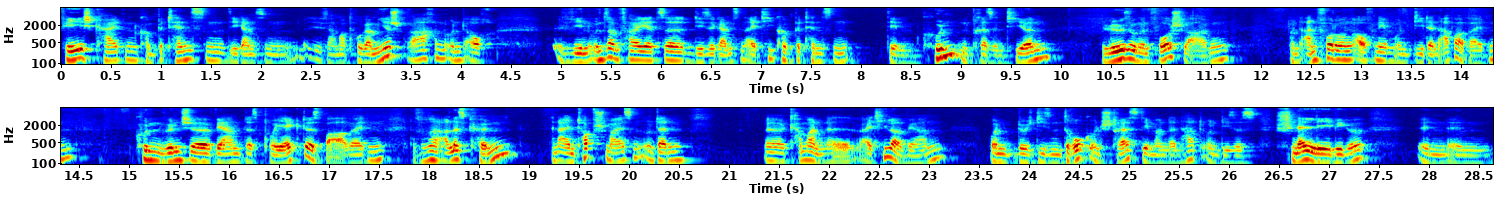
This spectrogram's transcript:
Fähigkeiten, Kompetenzen, die ganzen, ich sag mal, Programmiersprachen und auch, wie in unserem Fall jetzt, diese ganzen IT-Kompetenzen dem Kunden präsentieren, Lösungen vorschlagen und Anforderungen aufnehmen und die dann abarbeiten. Kundenwünsche während des Projektes bearbeiten. Das muss man alles können, in einen Topf schmeißen und dann äh, kann man äh, ITler werden. Und durch diesen Druck und Stress, den man dann hat und dieses Schnelllebige in, in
